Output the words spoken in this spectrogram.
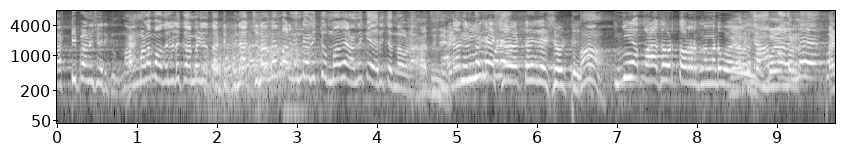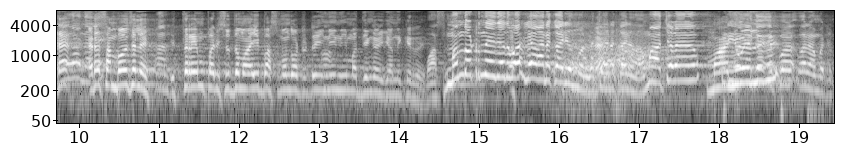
തട്ടിപ്പാണ് ശരിക്കും. നമ്മളെ മുതലെടുക്കാൻ വേണ്ടി തട്ടിപ്പ്. പിന്നെ അച്ഛനമ്മയും പറഞ്ഞതിന്റെ ചുമ്മാ ഞാൻ കയറി ചെന്നവിടെ സംഭവിച്ചല്ലേ ഇത്രയും പരിശുദ്ധമായി ഭസ്മം തൊട്ടിട്ട് ഇനി നീ മദ്യം കഴിക്കാൻ നിൽക്കരുത് ഭസ്മം തൊട്ടുന്ന എഴുതിയത് വലിയ ആനക്കാരിയൊന്നുമല്ല ചേനക്കാരി വരാൻ പറ്റും.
